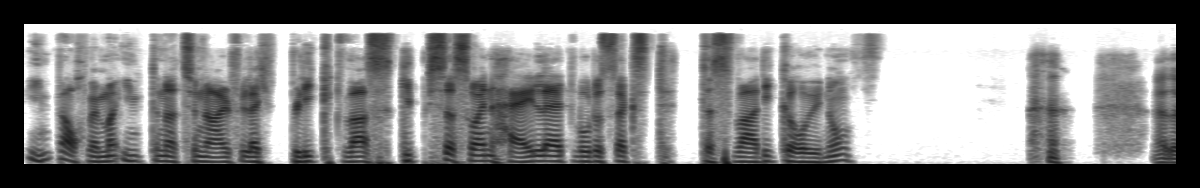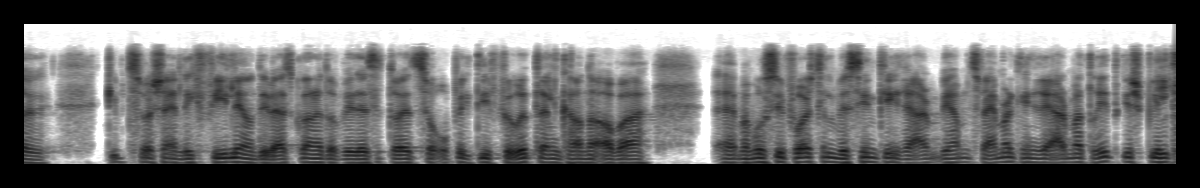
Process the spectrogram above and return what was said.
in, auch wenn man international vielleicht blickt? Was gibt es da so ein Highlight, wo du sagst, das war die Krönung? Also gibt es wahrscheinlich viele und ich weiß gar nicht, ob ich das da jetzt so objektiv beurteilen kann, aber man muss sich vorstellen, wir sind gegen Real, wir haben zweimal gegen Real Madrid gespielt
